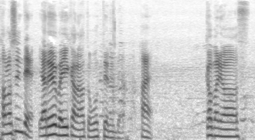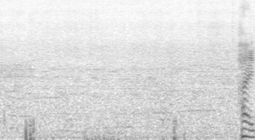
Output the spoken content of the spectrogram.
あ楽しんでやれればいいかなと思ってるんではい。頑張りますはい。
